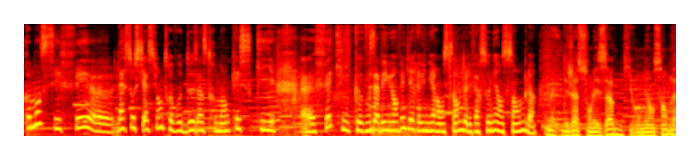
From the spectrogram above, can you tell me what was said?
Comment s'est fait euh, l'association entre vos deux instruments? Qu'est-ce qui euh, fait que vous avez eu envie de les réunir ensemble, de les faire sonner ensemble? Déjà, ce sont les hommes qui vont bien ensemble.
